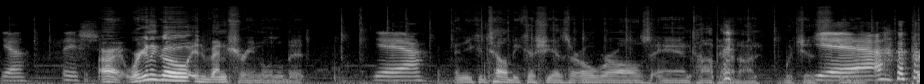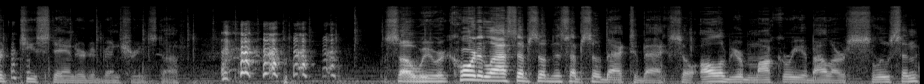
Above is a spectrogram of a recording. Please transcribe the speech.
yeah. All right, we're going to go adventuring a little bit. Yeah. And you can tell because she has her overalls and top hat on, which is you know, pretty standard adventuring stuff. so we recorded last episode and this episode back to back. So all of your mockery about our sluicing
